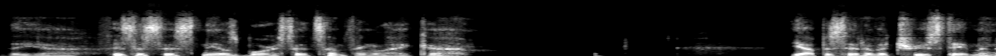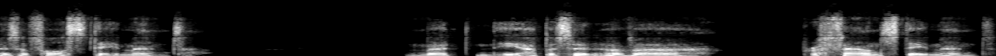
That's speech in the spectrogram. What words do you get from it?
the uh, physicist Niels Bohr said something like uh, the opposite of a true statement is a false statement, but the opposite of a profound statement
